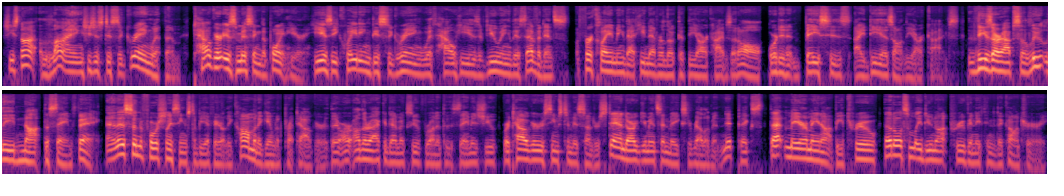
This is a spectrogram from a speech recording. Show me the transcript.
She's not lying, she's just disagreeing with them. Tauger is missing the point here. He is equating disagreeing with how he is viewing this evidence for claiming that he never looked at the archives at all or didn't base his ideas on the archives. These are absolutely not the same thing. And this unfortunately seems to be a fairly common again with Tauger. There are other academics who've run into the same issue where Tauger seems to misunderstand arguments and makes irrelevant nitpicks that may or may not be true that ultimately do not prove anything to the contrary.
